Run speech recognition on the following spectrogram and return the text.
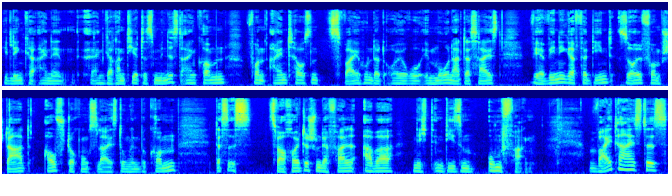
die Linke eine, ein garantiertes Mindesteinkommen von 1200 Euro im Monat. Das heißt, wer weniger verdient, soll vom Staat Aufstockungsleistungen bekommen. Das ist zwar heute schon der Fall, aber nicht in diesem Umfang. Weiter heißt es,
